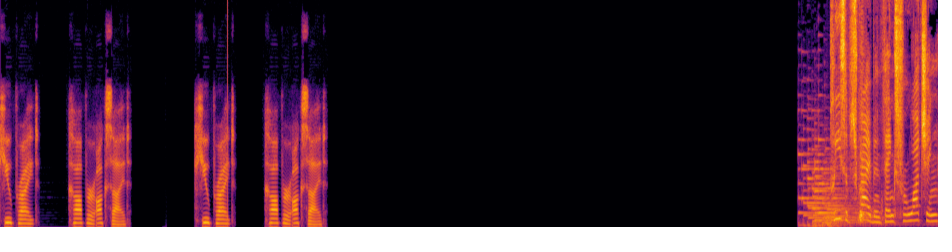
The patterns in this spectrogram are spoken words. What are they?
Cuprite, copper oxide. Cuprite, copper oxide. Please subscribe and thanks for watching.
